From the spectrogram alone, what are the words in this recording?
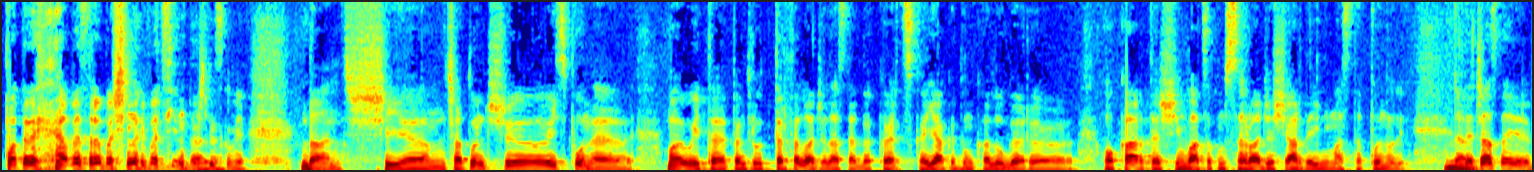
Poate aveți treabă și noi vă țin, Da, da, știți da. cum e. Da, și, uh, și atunci uh, îi spune, mă, uite, pentru terfeloagele astea de cărți, că ia cât un călugăr uh, o carte și învață cum să roage și arde inima stăpânului. Da. Deci asta e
